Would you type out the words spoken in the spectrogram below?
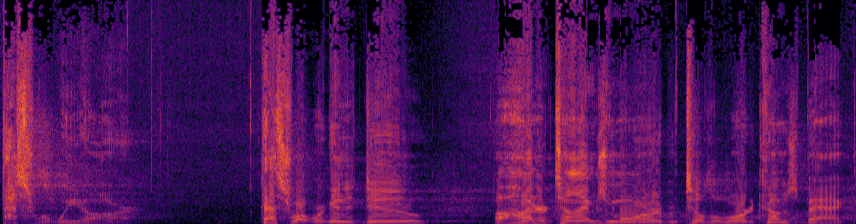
That's what we are. That's what we're going to do a hundred times more until the Lord comes back.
